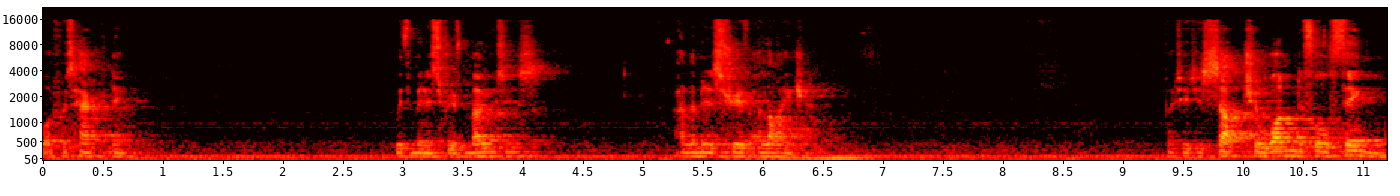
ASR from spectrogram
what was happening with the ministry of Moses and the ministry of Elijah. But it is such a wonderful thing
